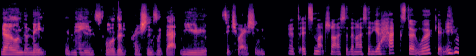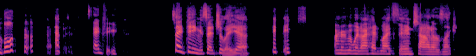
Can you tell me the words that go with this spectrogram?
no longer meet the needs or the pressures of that new situation. It's it's much nicer than I said. Your hacks don't work anymore. Same thing. Same thing, essentially. Yeah. I remember when I had my third child, I was like,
